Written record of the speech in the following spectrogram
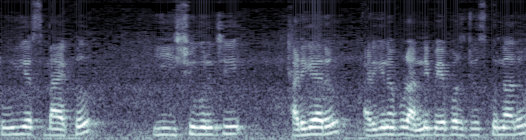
టూ ఇయర్స్ బ్యాక్ ఈ ఇష్యూ గురించి అడిగారు. అడిగినప్పుడు అన్ని పేపర్స్ చూసుకున్నారు.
